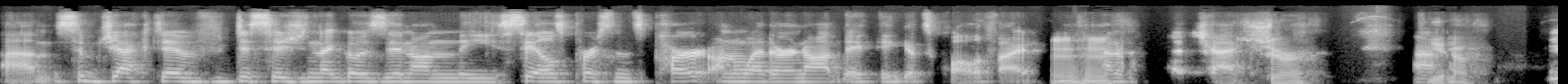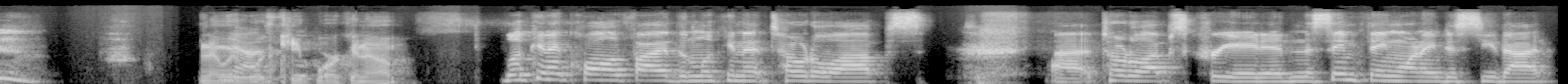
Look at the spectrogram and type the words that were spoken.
um, subjective decision that goes in on the salesperson's part on whether or not they think it's qualified. Mhm. Kind of check. Sure. Um, yeah. And then we yeah. would keep working up. looking at qualified, then looking at total ops, uh, total ops created, and the same thing, wanting to see that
